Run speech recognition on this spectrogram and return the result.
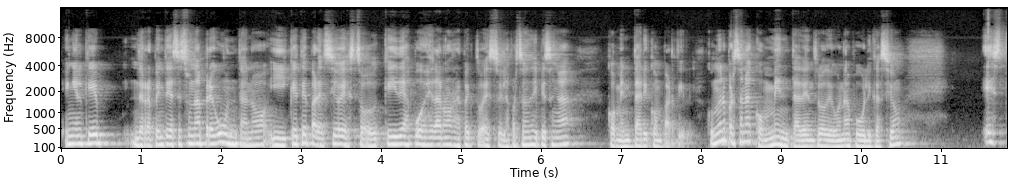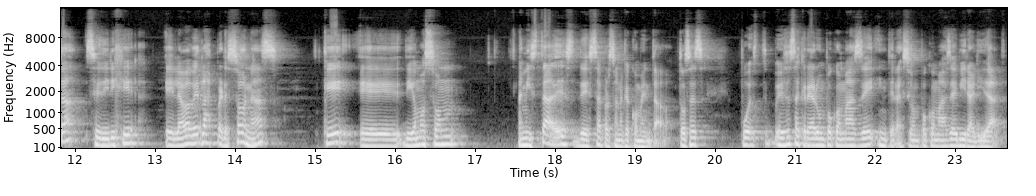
en el que de repente haces una pregunta, ¿no? ¿Y qué te pareció esto? ¿Qué ideas puedes darnos respecto a esto? Y las personas empiezan a comentar y compartir. Cuando una persona comenta dentro de una publicación, esta se dirige, eh, la va a ver las personas que, eh, digamos, son amistades de esa persona que ha comentado. Entonces, pues empiezas a crear un poco más de interacción, un poco más de viralidad.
